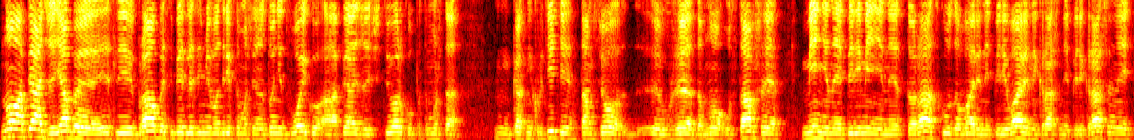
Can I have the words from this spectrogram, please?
Но опять же, я бы, если брал бы себе для зимнего дрифта машину, то не двойку, а опять же четверку, потому что, как ни крутите, там все э, уже давно уставшие, мененные, перемененные сто раз, кузов вареный, переваренный, крашеный, перекрашенный,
